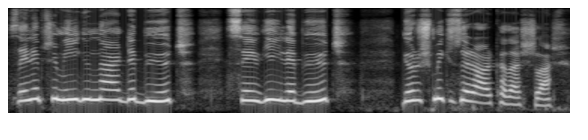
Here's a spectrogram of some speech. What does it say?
Zeynep'ciğim iyi günlerde büyüt. Sevgiyle büyüt. Görüşmek üzere arkadaşlar.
